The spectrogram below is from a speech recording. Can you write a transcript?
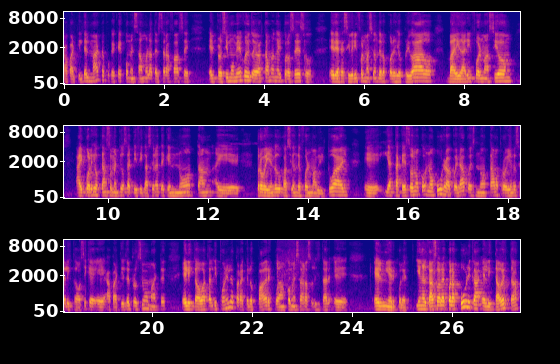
a partir del martes, porque es que comenzamos la tercera fase el próximo miércoles y todavía estamos en el proceso de recibir información de los colegios privados, validar información hay colegios que han sometido certificaciones de que no están eh, proveyendo educación de forma virtual. Eh, y hasta que eso no, no ocurra, pues, pues no estamos proveyendo ese listado. Así que eh, a partir del próximo martes, el listado va a estar disponible para que los padres puedan comenzar a solicitar el miércoles. Y en el caso de las escuelas públicas, el listado está,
